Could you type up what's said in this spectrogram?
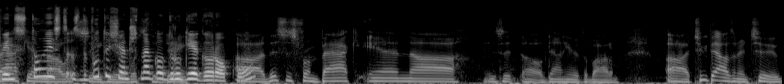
Więc to jest z 2002 roku back in uh, is it oh down here at the bottom uh, 2002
